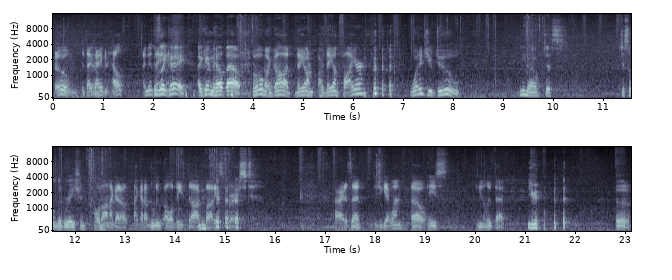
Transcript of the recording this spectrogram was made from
Boom! Did that yeah. guy even help? I didn't He's like, hey, I came to help out. oh my god, they are. are they on fire? what did you do? You know, just just a liberation. Hold on, I gotta I gotta loot all of these dog bodies first. all right, is that? Did you get one? Oh, he's. You gonna loot that? You. Ooh.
